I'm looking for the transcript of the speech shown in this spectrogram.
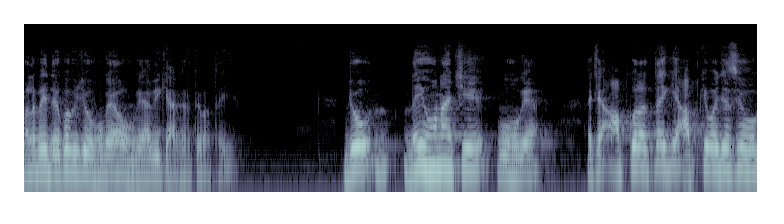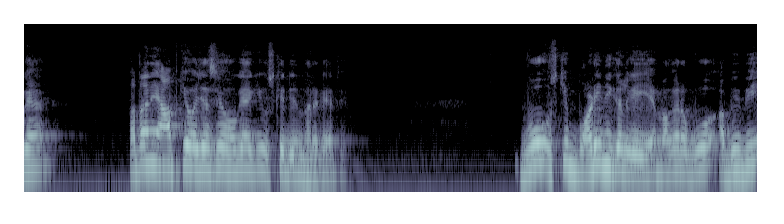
मतलब भाई देखो भी जो हो गया हो गया, अभी क्या करते बताइए। जो नहीं होना चाहिए, वो हो गया। अच्छा आपको लगता है कि आपकी वजह से हो गया? पता नहीं, आपकी वजह से हो गया कि उसके दिन भर गए थे। वो उसकी बॉडी निकल गई है, मगर वो अभी भी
